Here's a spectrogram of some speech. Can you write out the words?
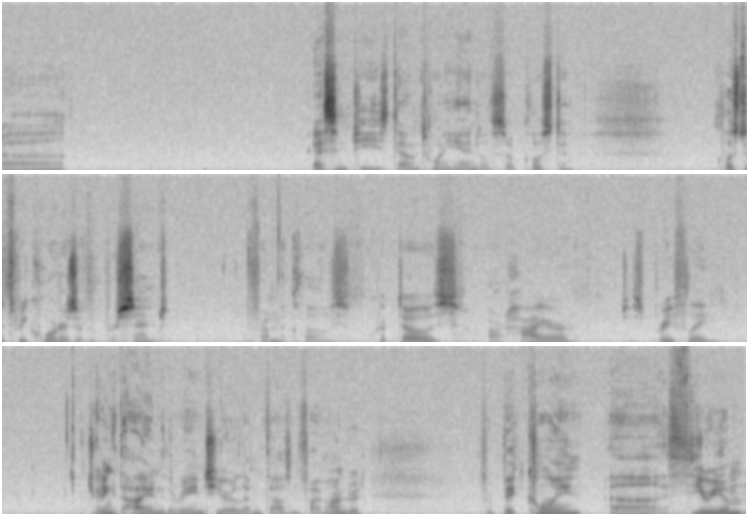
uh, S&P is down 20 handles, so close to close to three quarters of a percent from the close. Cryptos are higher, just briefly. Trading at the high end of the range here, 11,500. For Bitcoin, uh, Ethereum,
